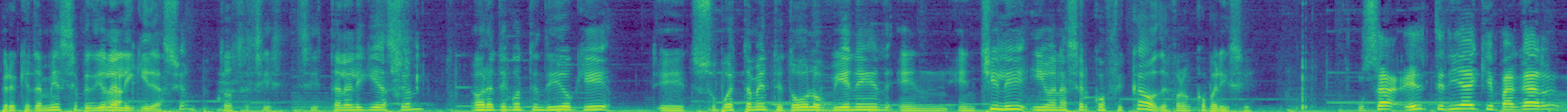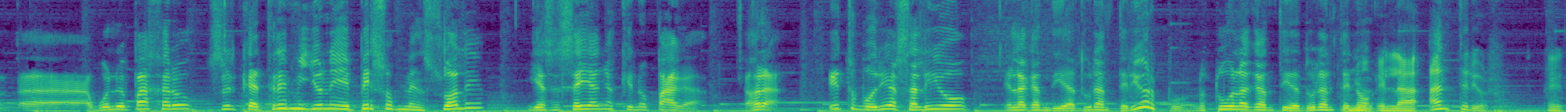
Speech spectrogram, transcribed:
Pero es que también se pidió la Ah. liquidación. Entonces, si, si está la liquidación, ahora tengo entendido que eh, supuestamente todos los bienes en, en Chile iban a ser confiscados de Franco Parisi. O sea, él tenía que pagar a de pájaro cerca de 3 millones de pesos mensuales y hace 6 años que no paga. Ahora, esto podría haber salido en la candidatura anterior, pues. No estuvo en la candidatura anterior. No, en la anterior, eh,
